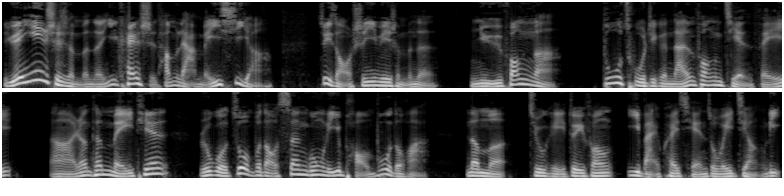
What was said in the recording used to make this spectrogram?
原因是什么呢？一开始他们俩没戏啊，最早是因为什么呢？女方啊督促这个男方减肥啊，让他每天。如果做不到三公里跑步的话，那么就给对方一百块钱作为奖励。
